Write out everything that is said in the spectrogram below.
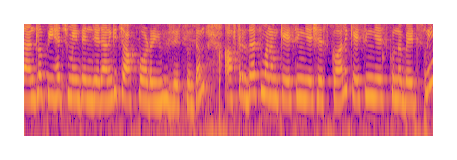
దాంట్లో పీహెచ్ మెయింటైన్ చేయడానికి చాక్ పౌడర్ యూజ్ చేస్తుంటాం. ఆఫ్టర్ దట్ మనం కేసింగ్ చేసేసుకోవాలి. కేసింగ్ చేసుకున్న బెడ్స్ని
